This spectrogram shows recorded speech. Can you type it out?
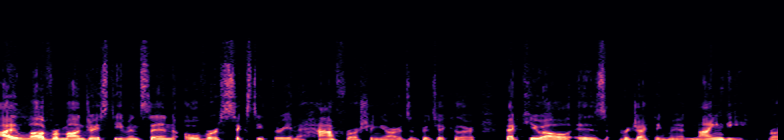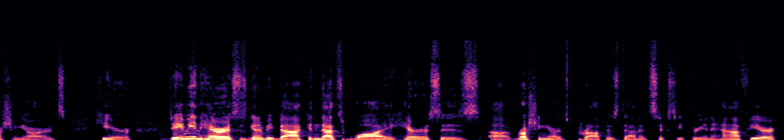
I love Rhamondre Stevenson over 63 and a half rushing yards in particular. BetQL is projecting him at 90 rushing yards here. Damien Harris is going to be back, and that's why Harris's uh, rushing yards prop is down at 63 and a half here.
